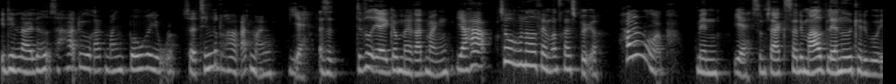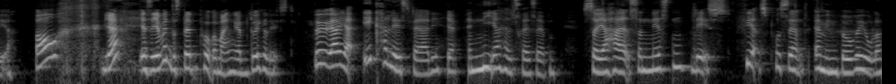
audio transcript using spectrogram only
i din lejlighed, så har du jo ret mange bogreoler. Så jeg tænker, du har ret mange. Ja, altså det ved jeg ikke, om er ret mange. Jeg har 265 bøger. Hold nu op. Men ja, som sagt, så er det meget blandede kategorier. Og Ja, altså jeg venter spændt på, hvor mange af dem du ikke har læst. bøger, jeg ikke har læst færdig, Ja. er 59 af dem. Så jeg har altså næsten læst 80% af mine bogreoler.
